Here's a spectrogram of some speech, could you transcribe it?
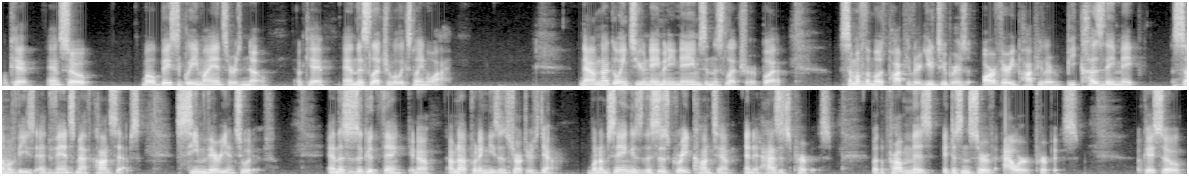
Okay, and so well, basically, my answer is no, okay? And this lecture will explain why. Now, I'm not going to name any names in this lecture, but some of the most popular YouTubers are very popular because they make some of these advanced math concepts seem very intuitive. And this is a good thing, you know? I'm not putting these instructors down. What I'm saying is this is great content and it has its purpose. But the problem is it doesn't serve our purpose. Okay, so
